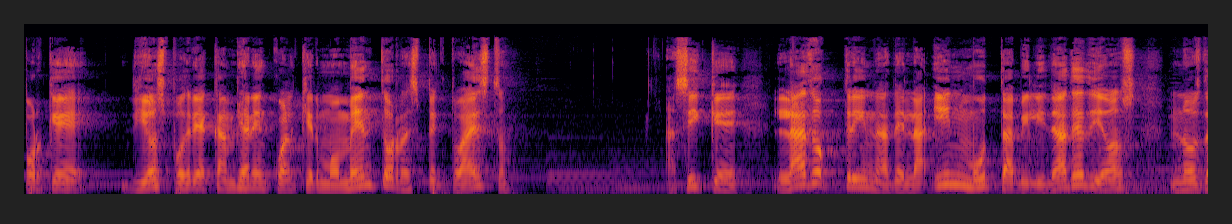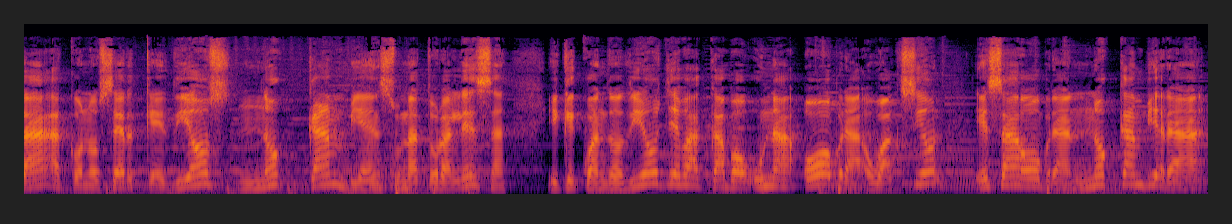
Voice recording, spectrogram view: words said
Porque Dios podría cambiar en cualquier momento respecto a esto. Así que la doctrina de la inmutabilidad de Dios nos da a conocer que Dios no cambia en su naturaleza y que cuando Dios lleva a cabo una obra o acción, esa obra no cambiará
